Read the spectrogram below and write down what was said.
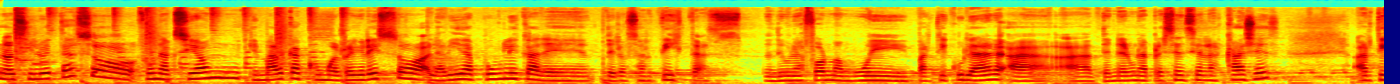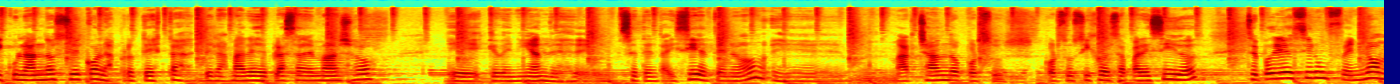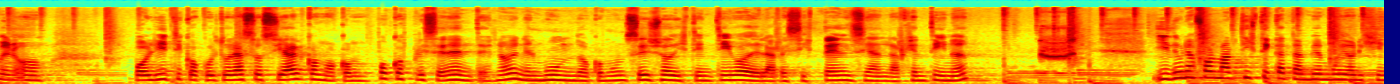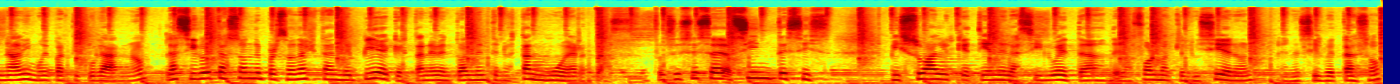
Bueno, el siluetazo fue una acción que marca como el regreso a la vida pública de, de los artistas de una forma muy particular a, tener una presencia en las calles, articulándose con las protestas de las madres de Plaza de Mayo eh, que venían desde el 77, ¿no? Eh, marchando por sus, por sus hijos desaparecidos. Se podría decir un fenómeno político, cultural, social como con pocos precedentes ¿no? en el mundo, como un sello distintivo de la resistencia en la Argentina y de una forma artística también muy original y muy particular. ¿no? Las siluetas son de personas que están de pie, que están eventualmente no están muertas. Entonces esa síntesis visual que tiene la silueta de la forma que lo hicieron en el siluetazo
